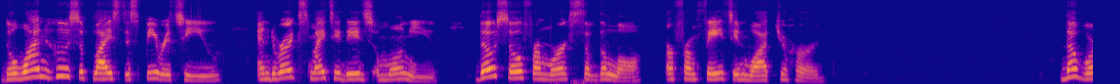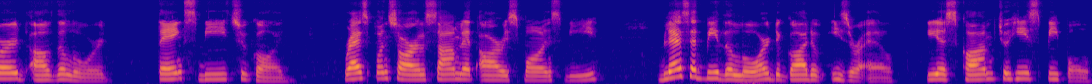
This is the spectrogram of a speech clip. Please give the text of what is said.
the one who supplies the Spirit to you and works mighty deeds among you, though so from works of the law, or from faith in what you heard. The word of the Lord. Thanks be to God. Responsorial Psalm, let our response be Blessed be the Lord, the God of Israel. He has come to his people.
